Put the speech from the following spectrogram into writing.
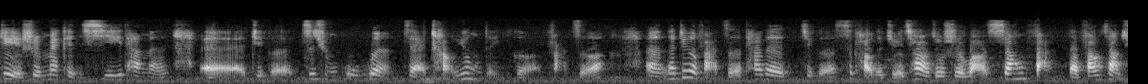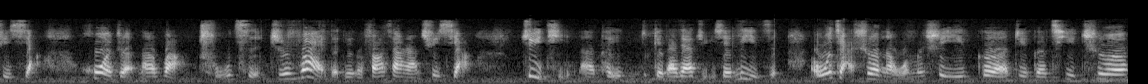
这也是麦肯锡他们呃这个咨询顾问在常用的一个法则。呃，那这个法则它的这个思考的诀窍就是往相反的方向去想，或者呢往除此之外的这个方向上去想。具体呢，可以给大家举一些例子。我假设呢，我们是一个这个汽车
